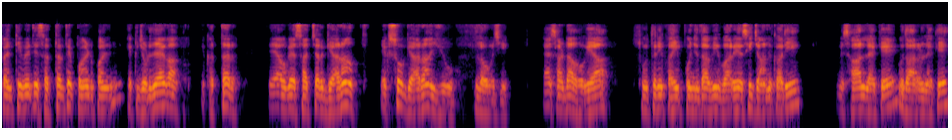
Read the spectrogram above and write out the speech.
35 ਵੇ ਤੇ 70 ਤੇ 0.5 ਇੱਕ ਜੁੜ ਜਾਏਗਾ 71 ਤੇ ਇਹ ਹੋ ਗਿਆ 7 11 111 ਯੂ ਲਓ ਜੀ। ਇਹ ਸਾਡਾ ਹੋ ਗਿਆ ਸੂਤਰੀ ਇਕਾਈ ਪੁੰਜ ਦਾ ਵੀ ਬਾਰੇ ਅਸੀਂ ਜਾਣਕਾਰੀ, ਮਿਸਾਲ ਲੈ ਕੇ ਉਦਾਹਰਣ ਲੈ ਕੇ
